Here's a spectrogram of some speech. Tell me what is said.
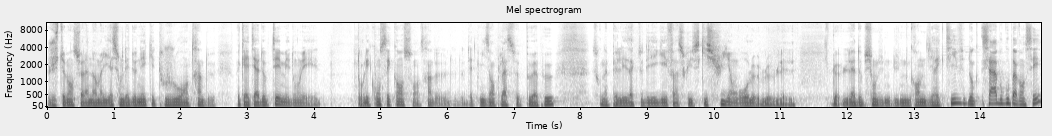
justement sur la normalisation de les données qui est toujours en train de... qui a été adoptée, mais dont les dont les conséquences sont en train d'être mises en place peu à peu, ce qu'on appelle les actes délégués, enfin ce qui suit en gros le, le, le l'adoption d'une grande directive. Donc ça a beaucoup avancé.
